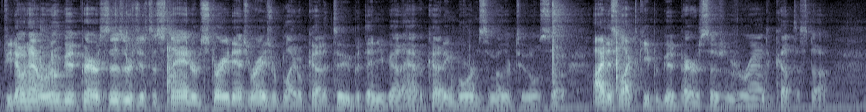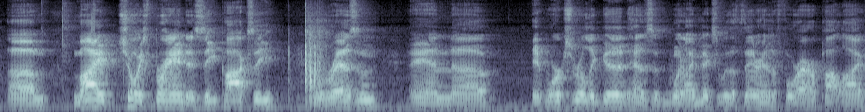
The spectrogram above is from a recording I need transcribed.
If you don't have a real good pair of scissors, just a standard straight edge razor blade will cut it too, but then you've got to have a cutting board and some other tools. So I just like to keep a good pair of scissors around to cut the stuff. Um, my choice brand is Z-Poxy for resin, and uh, it works really good. Has when I mix it with a thinner, has a four-hour pot life.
